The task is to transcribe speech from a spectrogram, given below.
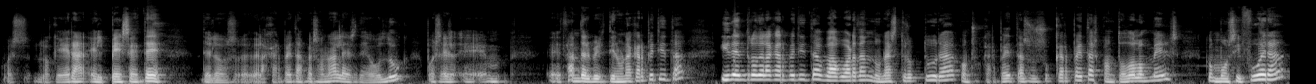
pues, lo que era el PST de, los, de las carpetas personales de Outlook, pues eh, eh, Thunderbird tiene una carpetita y dentro de la carpetita va guardando una estructura con sus carpetas o subcarpetas, con todos los mails, como si fuera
